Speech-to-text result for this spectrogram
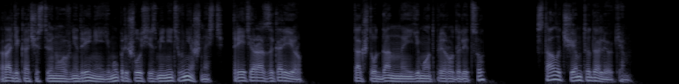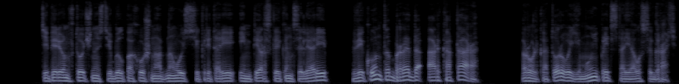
Ради качественного внедрения ему пришлось изменить внешность, третий раз за карьеру, так что данное ему от природы лицо стало чем-то далеким. Теперь он в точности был похож на одного из секретарей имперской канцелярии Виконта Брэда Аркатара, роль которого ему и предстояло сыграть.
